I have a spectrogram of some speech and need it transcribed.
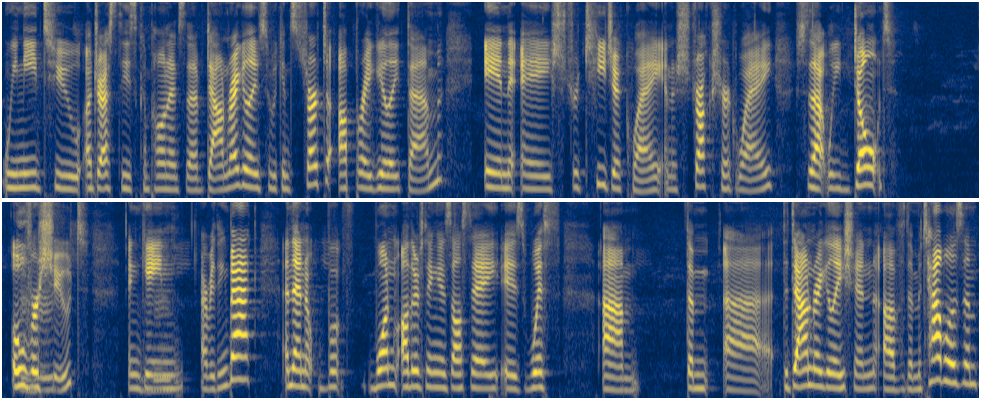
we need to address these components that have down regulated so we can start to upregulate them in a strategic way, in a structured way, so that we don't overshoot and gain everything back. And then one other thing is I'll say is with um, the uh, the downregulation of the metabolism,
